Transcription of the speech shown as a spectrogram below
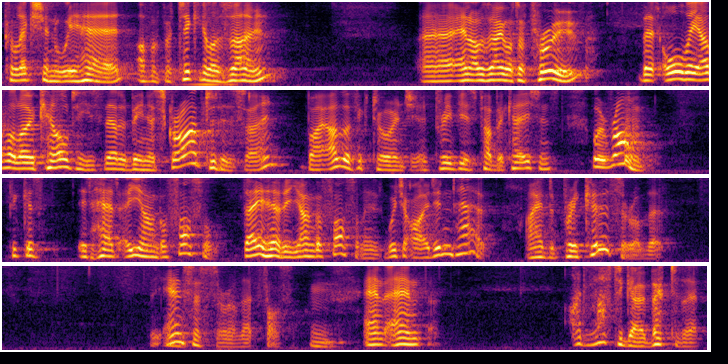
collection we had of a particular zone, uh, and I was able to prove that all the other localities that had been ascribed to this zone by other Victorian previous publications were wrong because it had a younger fossil. They had a younger fossil in it, which I didn't have. I had the precursor of that, the ancestor of that fossil. Mm. And, and I'd love to go back to that,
